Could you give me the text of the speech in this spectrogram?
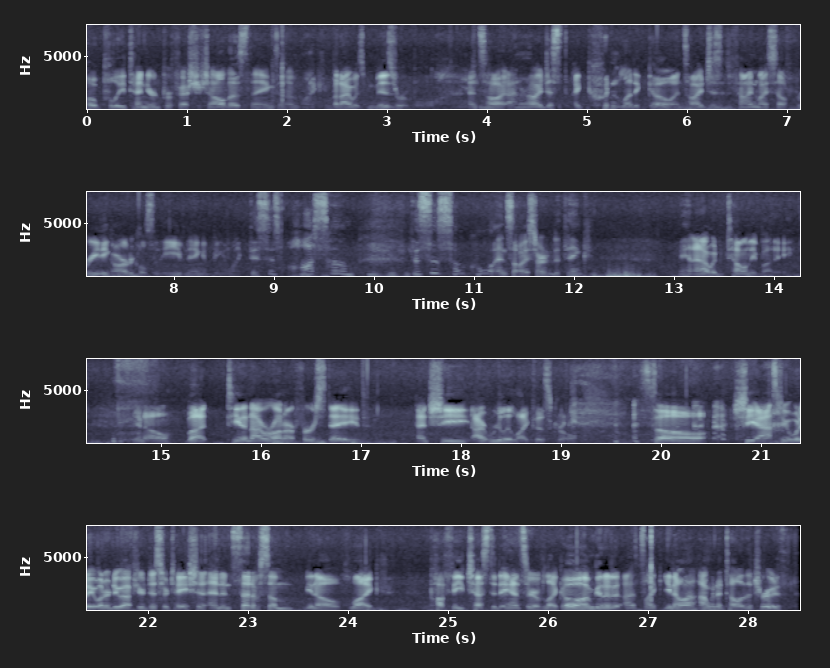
hopefully tenured professorship, all those things. And I'm like, but I was miserable and so mm-hmm. I, I, don't know, I just, I couldn't let it go. And so I just find myself reading articles in the evening and being like, this is awesome. this is so cool. And so I started to think, man, I wouldn't tell anybody, you know, but Tina and I were on our first date and she, I really like this girl. so she asked me, what do you want to do after your dissertation? And instead of some, you know, like puffy chested answer of like, oh, I'm going to, it's like, you know what? I'm going to tell her the truth.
